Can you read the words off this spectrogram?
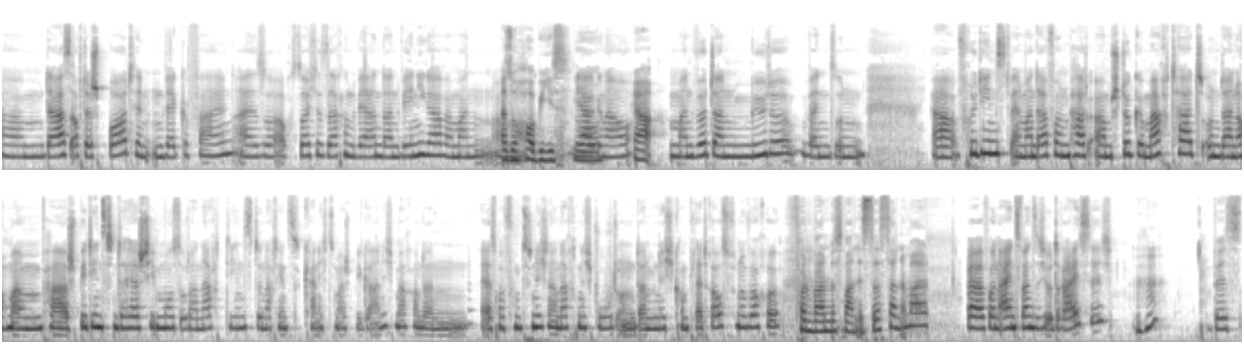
Ähm, da ist auch der Sport hinten weggefallen. Also auch solche Sachen wären dann weniger, wenn man. Ähm, Also Hobbys. So. Ja, genau. Ja. Man wird dann müde, wenn so ein ja, Frühdienst, wenn man davon ein paar ähm, Stück gemacht hat und dann noch mal ein paar Spätdienste hinterher schieben muss oder Nachtdienste. Nachtdienste kann ich zum Beispiel gar nicht machen. Dann erstmal funktioniert in der Nacht nicht gut und dann bin ich komplett raus für eine Woche. Von wann bis wann ist das dann immer? Äh, von 21.30 Uhr bis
